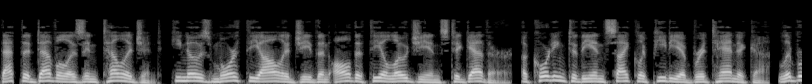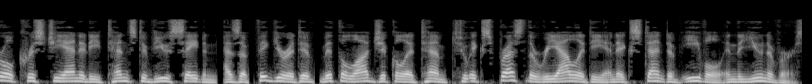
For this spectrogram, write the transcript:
that the devil is intelligent, he knows more theology than all the theologians together. According to the Encyclopaedia Britannica, liberal Christianity tends to view Satan as a figurative mythological attempt to express the reality and extent of evil in the universe,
